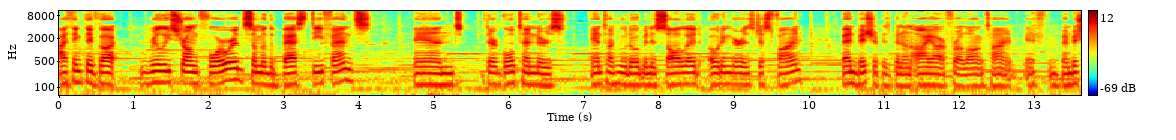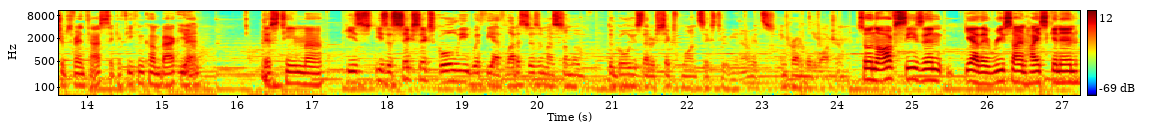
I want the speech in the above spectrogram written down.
I think they've got really strong forwards, some of the best defense, and their goaltenders. Anton Khudobin is solid. Oettinger is just fine. Ben Bishop has been on IR for a long time. If Ben Bishop's fantastic, if he can come back, Yeah. man, this team. Uh, He's he's a six six goalie with the athleticism as some of the goalies that are 6'1", 6'2", You know, it's incredible to watch him. So in the off season, yeah, they re-signed Heiskanen.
